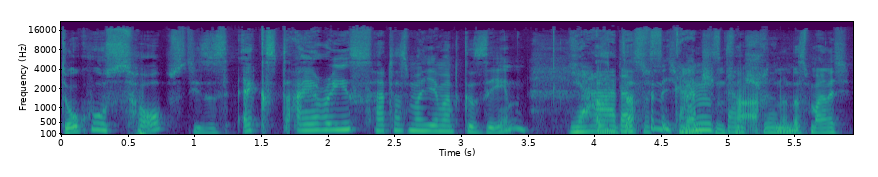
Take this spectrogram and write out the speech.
Doku-Soaps, dieses X-Diaries, hat das mal jemand gesehen? Ja, also das, das finde ich ganz, menschenverachtend. Ganz und das meine ich,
